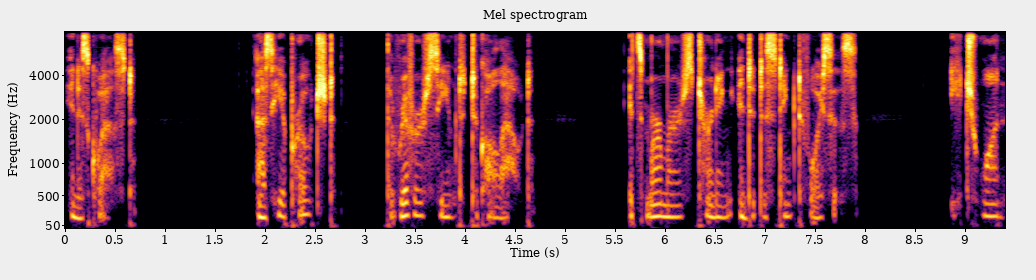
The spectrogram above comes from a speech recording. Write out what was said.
in his quest. As he approached, the river seemed to call out, its murmurs turning into distinct voices each one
